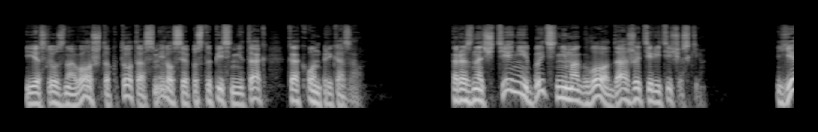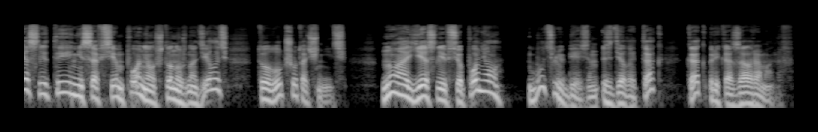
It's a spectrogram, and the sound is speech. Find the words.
если узнавал, что кто-то осмелился поступить не так, как он приказал. Разночтений быть не могло даже теоретически. Если ты не совсем понял, что нужно делать, то лучше уточнить. Ну а если все понял, будь любезен сделать так, как приказал Романов.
